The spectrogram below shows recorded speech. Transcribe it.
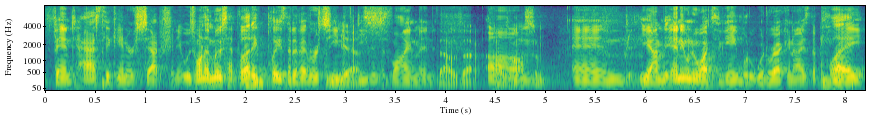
fantastic interception. It was one of the most athletic plays that I've ever seen as a defensive lineman. That was that was Um, awesome. And yeah, I mean, anyone who watched the game would, would recognize the play.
